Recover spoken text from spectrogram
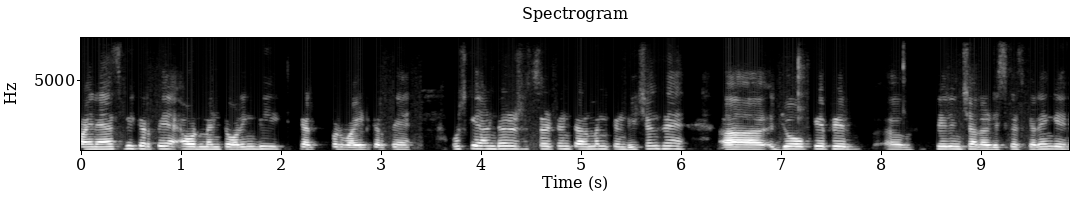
फाइनेंस भी करते हैं और मेंटोरिंग भी कर, प्रोवाइड करते हैं। उसके under certain term and conditions हैं जो कि फिर फिर इंशाल्लाह डिस्कस करेंगे।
